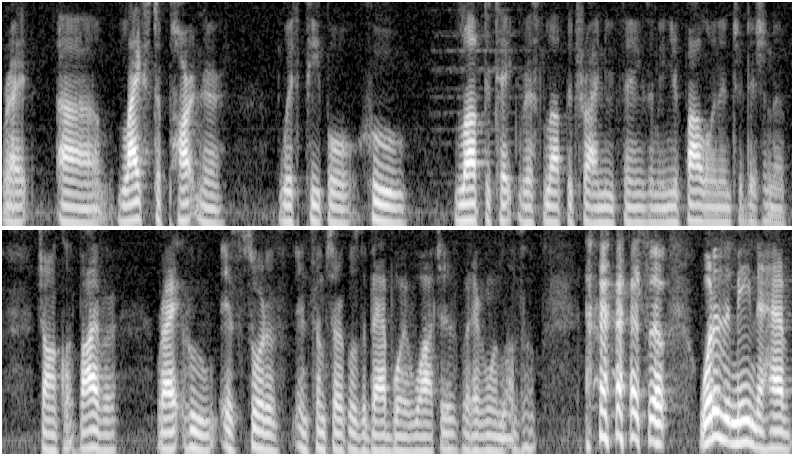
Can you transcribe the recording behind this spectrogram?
right? Um, likes to partner with people who love to take risks, love to try new things. I mean, you're following in tradition of Jean-Claude Biver, right? Who is sort of in some circles the bad boy of watches, but everyone loves him. so, what does it mean to have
